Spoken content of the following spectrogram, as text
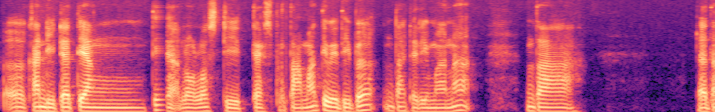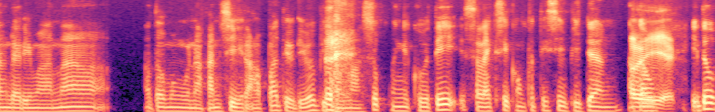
eh, kandidat yang tidak lolos di tes pertama tiba-tiba entah dari mana, entah datang dari mana atau menggunakan sihir apa tiba-tiba bisa masuk mengikuti seleksi kompetisi bidang Oh atau iya. itu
